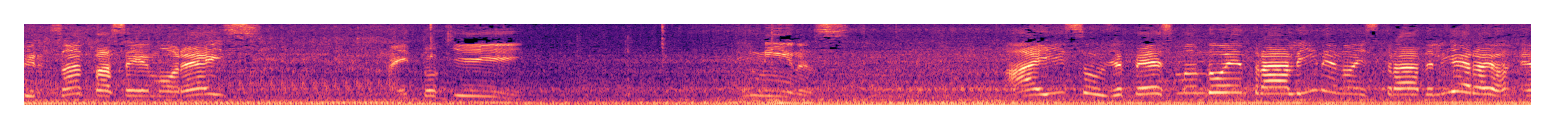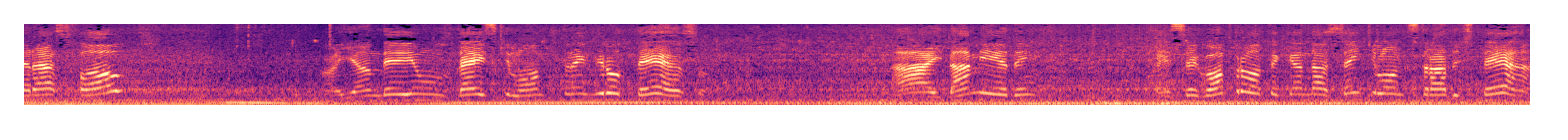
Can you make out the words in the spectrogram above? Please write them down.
Espírito Santo, passei em Moraes. Aí tô aqui em Minas. Aí o GPS mandou entrar ali, né? Na estrada ali, era, era asfalto. Aí andei uns 10 km, o trem virou terra só. Ai, dá medo, hein? Pensei igual pronto, tem que andar 100 km de estrada de terra.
